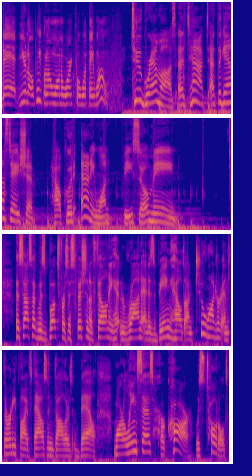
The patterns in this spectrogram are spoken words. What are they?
that, you know, people don't want to work for what they want. Two grandmas attacked at the gas station. How could anyone be so mean? The suspect was booked for suspicion of felony hit and run and is being held on $235,000 bail. Marlene says her car was totaled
